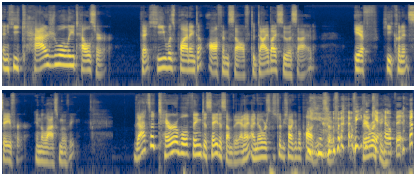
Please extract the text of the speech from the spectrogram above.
and he casually tells her that he was planning to off himself to die by suicide if he couldn't save her in the last movie. That's a terrible thing to say to somebody and i, I know we're supposed to be talking about positive so we, we bear with can't me help it.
